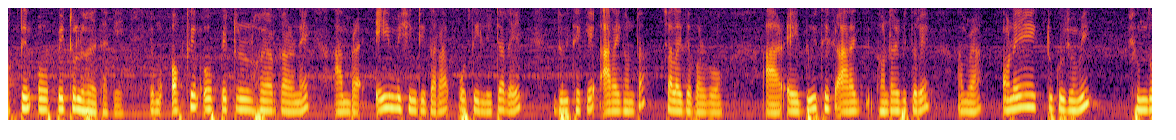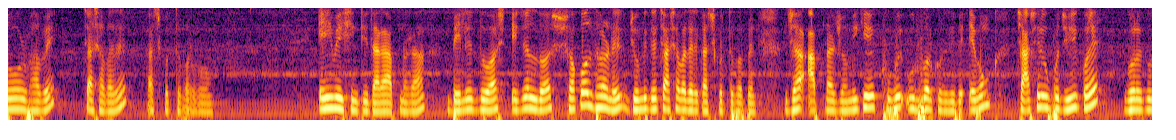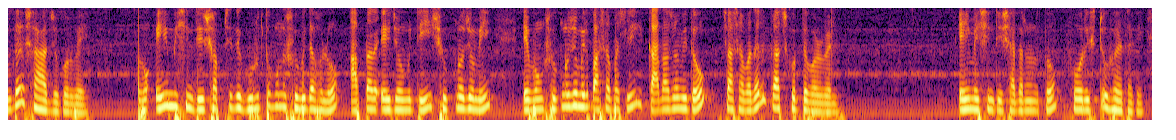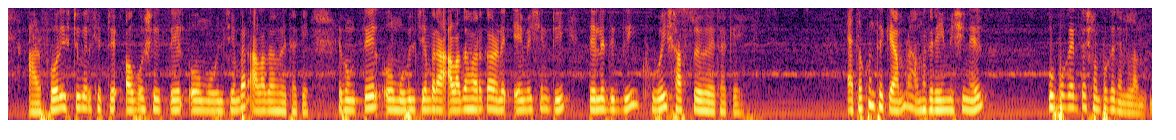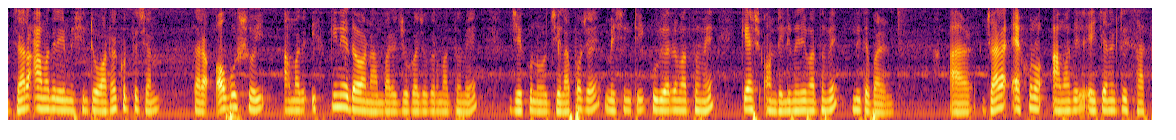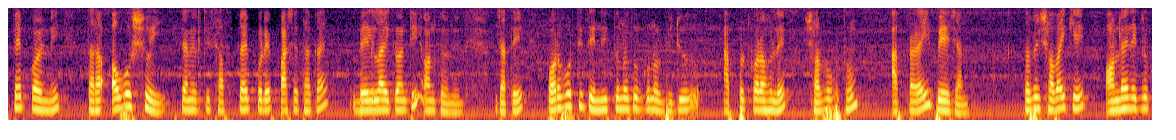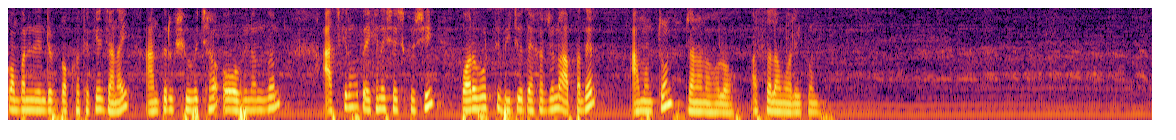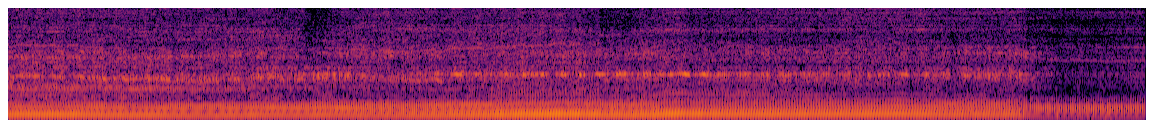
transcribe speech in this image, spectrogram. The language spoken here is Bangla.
অকটেন ও পেট্রোল হয়ে থাকে এবং অকটেন ও পেট্রোল হওয়ার কারণে আমরা এই মেশিনটি দ্বারা প্রতি লিটারে দুই থেকে আড়াই ঘণ্টা চালাইতে পারব। আর এই দুই থেকে আড়াই ঘণ্টার ভিতরে আমরা অনেকটুকু জমি সুন্দরভাবে চাষাবাদে কাজ করতে পারব। এই মেশিনটি দ্বারা আপনারা বেলের দোয়াশ এঁটেল দোয়াশ সকল ধরনের জমিতে চাষাবাদের কাজ করতে পারবেন, যা আপনার জমিকে খুবই উর্বর করে দেবে এবং চাষের উপযোগী করে গড়ে তুলতে সাহায্য করবে। এবং এই মেশিনটির সবচেয়ে গুরুত্বপূর্ণ সুবিধা হলো আপনার এই জমিটি শুকনো জমি এবং শুকনো জমির পাশাপাশি কাদা জমিতেও চাষাবাদের কাজ করতে পারবেন। এই মেশিনটি সাধারণত ফোর ইস হয়ে থাকে, আর ফোর স্টুকের ক্ষেত্রে অবশ্যই তেল ও মোবিল চেম্বার আলাদা হয়ে থাকে এবং তেল ও মোবিল চেম্বার আলাদা হওয়ার কারণে এই মেশিনটি তেলের দিক দিয়ে খুবই সাশ্রয় হয়ে থাকে। এতক্ষণ থেকে আমরা আমাদের এই মেশিনের উপকারিতা সম্পর্কে জানলাম। যারা আমাদের এই মেশিনটি অর্ডার করতে চান, তারা অবশ্যই আমাদের স্ক্রিনে দেওয়া নাম্বারে যোগাযোগের মাধ্যমে যে কোনো জেলা পর্যায়ে মেশিনটি কুরিয়ারের মাধ্যমে ক্যাশ অন ডেলিভারির মাধ্যমে নিতে পারেন। আর যারা এখনও আমাদের এই চ্যানেলটি সাবস্ক্রাইব করেননি, তারা অবশ্যই চ্যানেলটি সাবস্ক্রাইব করে পাশে থাকায় বেল আইকনটি অন করে নিন। যাতে পরবর্তীতে নিত্য নতুন কোনো ভিডিও আপলোড করা হলে সর্বপ্রথম আপনারাই পেয়ে যান। তবে সবাইকে অনলাইন এগ্রো কোম্পানি লিমিটেডের পক্ষ থেকে জানাই আন্তরিক শুভেচ্ছা ও অভিনন্দন। আজকের মতো এখানে শেষ খুশি পরবর্তী ভিডিও দেখার জন্য আপনাদের আমন্ত্রণ জানানো হলো। আসসালামু আলাইকুম।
